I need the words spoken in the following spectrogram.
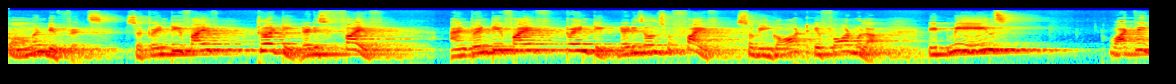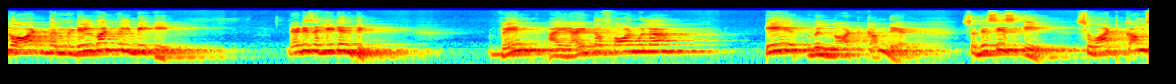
common difference, so 25, 30 that is 5 and 25, 20 that is also 5. So we got a formula. It means what we got the middle one will be A. That is a hidden thing. When I write the formula A will not come there. So this is A. So what comes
